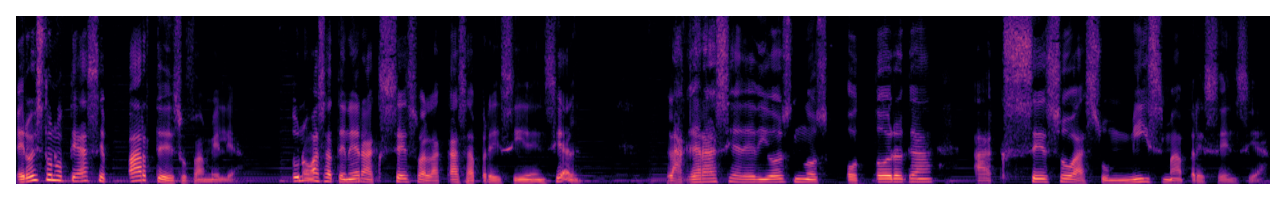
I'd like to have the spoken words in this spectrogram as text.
Pero esto no te hace parte de su familia. Tú no vas a tener acceso a la casa presidencial. La gracia de Dios nos otorga acceso a su misma presencia.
